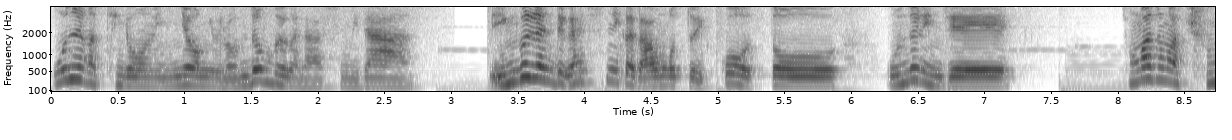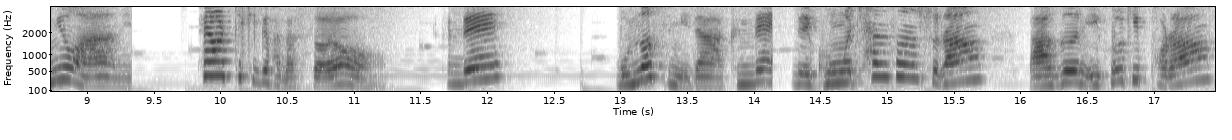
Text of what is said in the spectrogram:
오늘 같은 경우는 임영웅이 런던보이가 나왔습니다. 잉글랜드가 했으니까 나온 것도 있고 또 오늘 이제 정말 정말 중요한 페널티킥을 받았어요. 근데 못 넣었습니다. 근데, 근데 공을 찬 선수랑 막은 이 골키퍼랑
